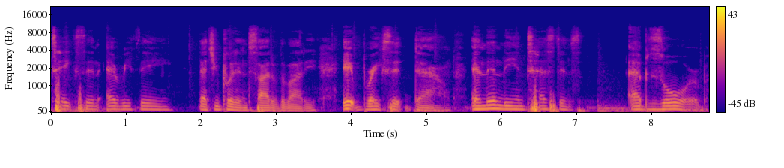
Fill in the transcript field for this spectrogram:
takes in everything that you put inside of the body, it breaks it down, and then the intestines absorb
